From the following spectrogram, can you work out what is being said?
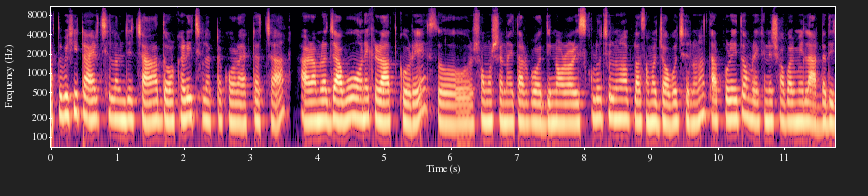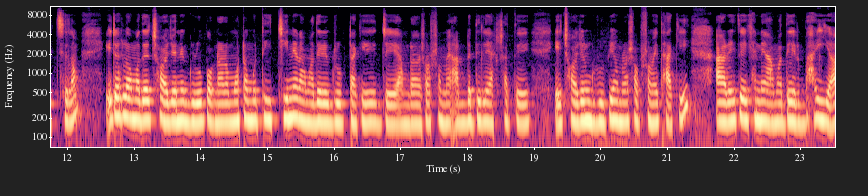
এত বেশি টায়ার্ড ছিলাম যে চা দরকারই ছিল একটা কড়া একটা চা। আর আমরা যাব অনেক রাত করে সো সমস্যা নাই। তারপর দিন ওর স্কুলও ছিল না প্লাস আমার জবও ছিল না। তারপরেই তো আমরা এখানে সবাই মিলে আড্ডা দিচ্ছিলাম। এটা হলো আমাদের ছয়জনের গ্রুপ আপনারা মোটামুটি চিনেন আমাদের এই গ্রুপটাকে যে আমরা সবসময় আড্ডা দিলে একসাথে এই ছয়জন গ্রুপই আমরা সবসময় থাকি। আর এই তো এখানে আমাদের ভাইয়া,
